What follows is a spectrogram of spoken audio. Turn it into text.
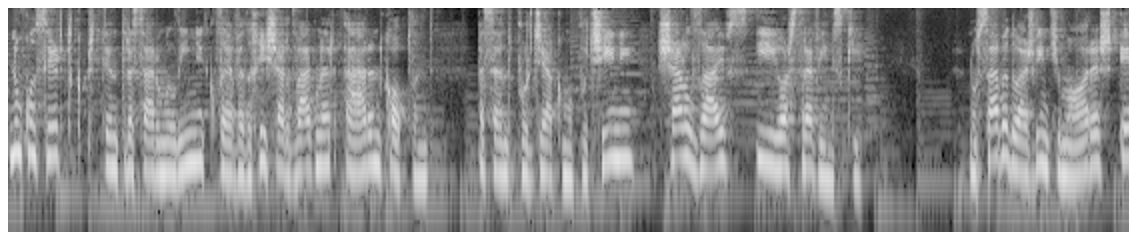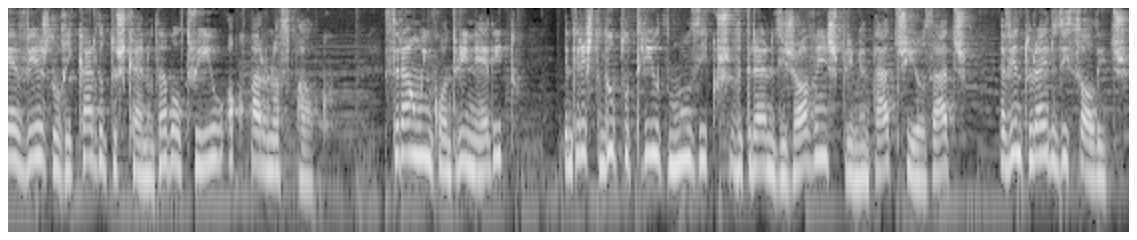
num concerto que pretende traçar uma linha que leva de Richard Wagner a Aaron Copland, passando por Giacomo Puccini, Charles Ives e Igor Stravinsky. No sábado às 21 horas é a vez do Ricardo Toscano Double Trio ocupar o nosso palco. Será um encontro inédito entre este duplo trio de músicos veteranos e jovens, experimentados e ousados, aventureiros e sólidos,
